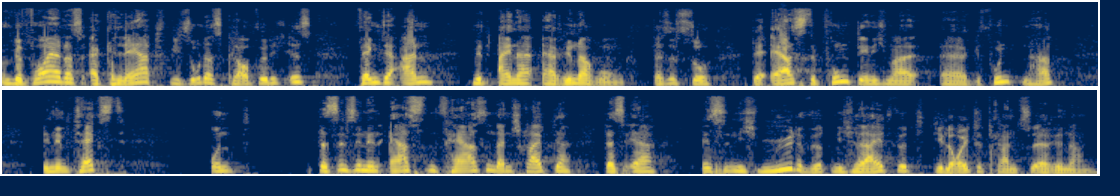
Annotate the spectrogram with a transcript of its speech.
Und bevor er das erklärt, wieso das glaubwürdig ist, fängt er an mit einer Erinnerung. Das ist so der erste Punkt, den ich mal äh, gefunden habe in dem Text. Und das ist in den ersten Versen, dann schreibt er, dass er es nicht müde wird, nicht leid wird, die Leute dran zu erinnern.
